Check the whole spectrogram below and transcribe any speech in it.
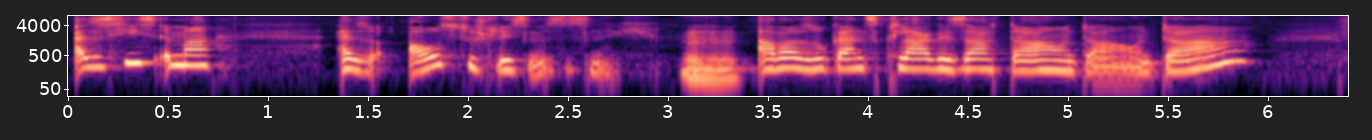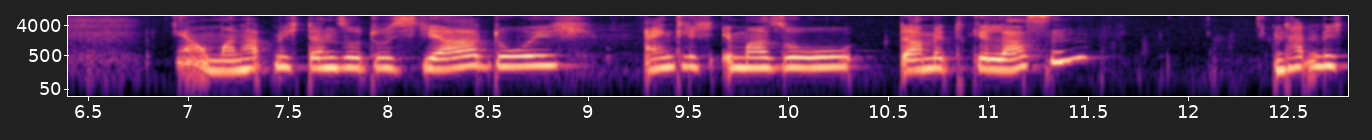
Also es hieß immer, also auszuschließen ist es nicht, aber so ganz klar gesagt, da und da und da. Ja, und man hat mich dann so durchs Jahr durch eigentlich immer so damit gelassen und hat mich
